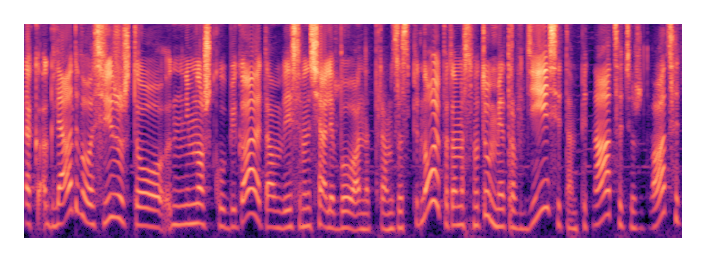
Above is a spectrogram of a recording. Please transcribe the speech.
так оглядывалась, вижу, что немножко убегаю, там, если вначале была она прям за спиной, потом я смотрю, метров 10, там, 15, уже 20,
